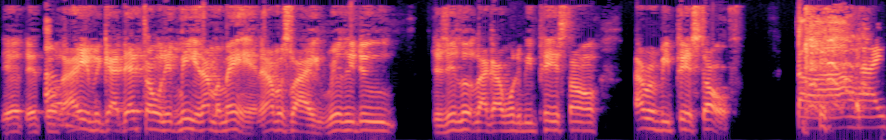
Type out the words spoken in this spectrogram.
Yeah, that thrown, Um, I even got that thrown at me, and I'm a man. I was like, really, dude? Does it look like I want to be pissed on? I would be pissed off. Ah, I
